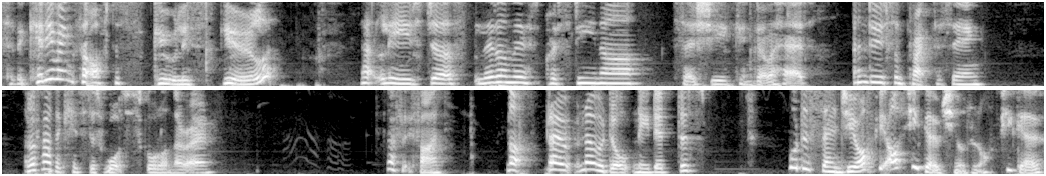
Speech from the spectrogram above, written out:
So the kiddie winks are off to schooly school. That leaves just little Miss Christina so she can go ahead and do some practicing. I love how the kids just walk to school on their own. Perfectly fine. Not no no adult needed. Just we'll just send you off. Off you go, children. Off you go.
